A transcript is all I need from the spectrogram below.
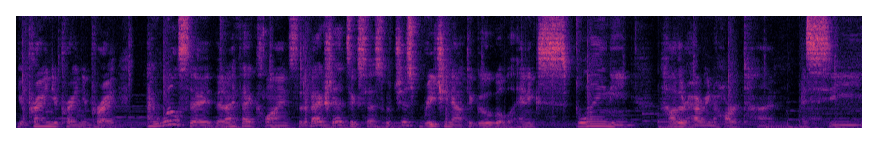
You pray and you pray and you pray. I will say that I've had clients that have actually had success with just reaching out to Google and explaining how they're having a hard time. I see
